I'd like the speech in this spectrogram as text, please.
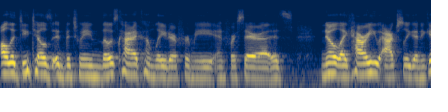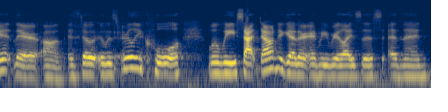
all the details in between, those kind of come later for me and for Sarah. It's no, like, how are you actually going to get there? Um, and so it was really cool when we sat down together and we realized this. And then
